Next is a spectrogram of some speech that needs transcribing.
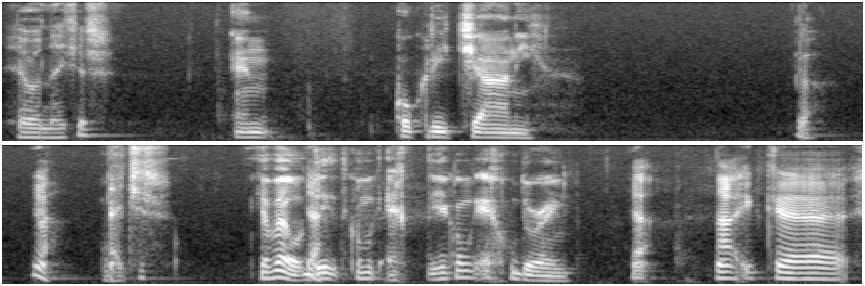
Heel netjes. en Kokriciani. Ja, netjes. Jawel, Ja. dit kom ik echt, hier kom ik echt goed doorheen. Nou, ik, eh,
